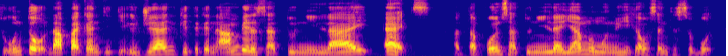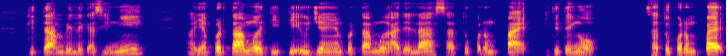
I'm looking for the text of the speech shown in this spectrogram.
So, untuk dapatkan titik ujian, kita kena ambil satu nilai X. Ataupun satu nilai yang memenuhi kawasan tersebut. Kita ambil dekat sini. Ah, yang pertama, titik ujian yang pertama adalah satu per empat. Kita tengok satu per empat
